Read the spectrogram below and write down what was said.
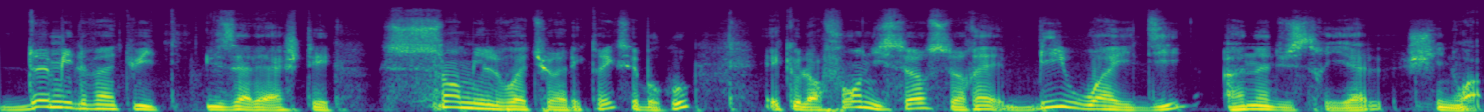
2028, ils allaient acheter 100 000 voitures électriques, c'est beaucoup, et que leur fournisseur serait BYD, un industriel chinois.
